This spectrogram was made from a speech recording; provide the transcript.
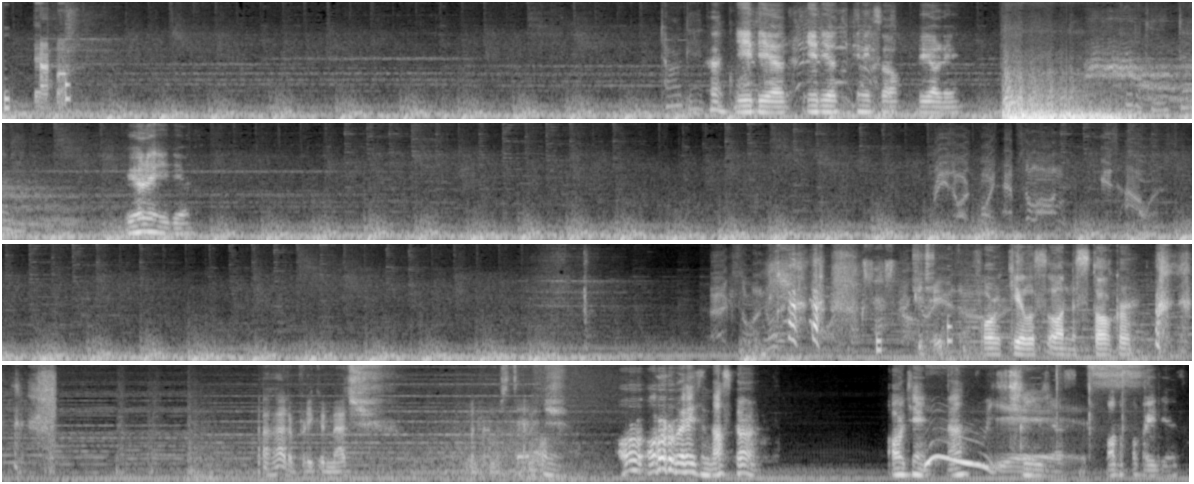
Yeah. Target acquired. idiot, idiot, Phoenix Hawk, really. Really idiot. Resource point Epsilon is ours. Four kills on the Stalker. I had a pretty good match. Went how much damage. Al always NASCAR. Our team, huh? Ooh, Jesus. yes. Motherfucker idiot.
